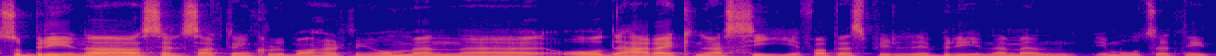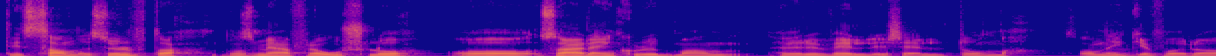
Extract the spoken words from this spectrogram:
så Bryne er selvsagt en klubb man har hørt mye om, men, eh, og det her er ikke noe jeg sier for at jeg spiller i Bryne, men i motsetning til Sandnes Ulf, da, nå som jeg er fra Oslo, og så er det en klubb man hører veldig sjelden om, da. Sånn ikke for å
